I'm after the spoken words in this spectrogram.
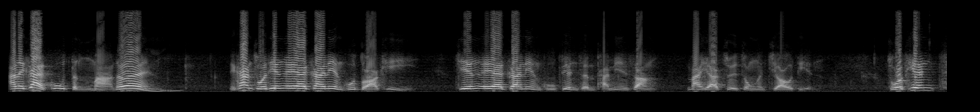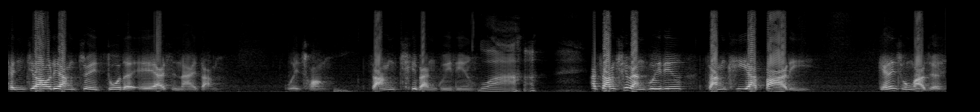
安尼才会久长嘛，对不对？嗯、你看昨天 AI 概念股大起，今天 AI 概念股变成盘面上卖压最重的焦点。昨天成交量最多的 AI 是哪一档？伟创涨七万几张，哇！啊，涨七万几张，涨起啊百二，今日从哪追？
